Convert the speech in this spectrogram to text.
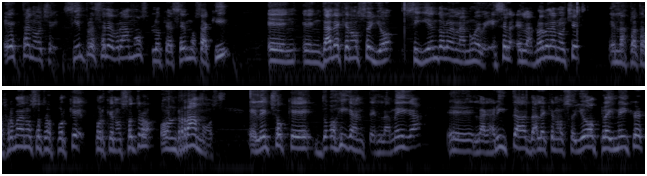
esta noche siempre celebramos lo que hacemos aquí en, en Dale que no soy yo, siguiéndolo en las 9. Es en, en las 9 de la noche en las plataformas de nosotros. ¿Por qué? Porque nosotros honramos el hecho que dos gigantes, la Mega, eh, la Garita, Dale que no soy yo, Playmaker,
